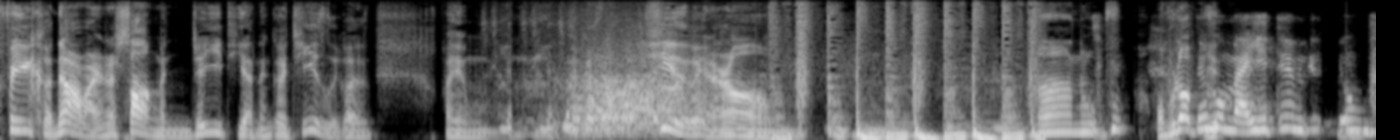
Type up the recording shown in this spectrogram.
非可那样玩意儿上啊！你这一天能可气死个，哎呀，气死个人啊！啊，那我不知道，最后买一堆没有用的，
